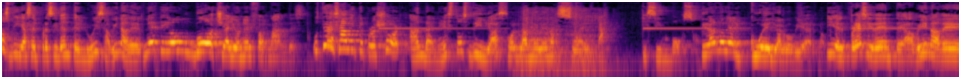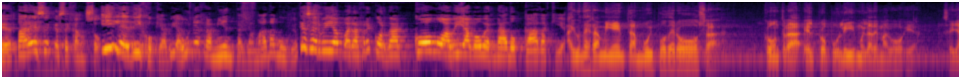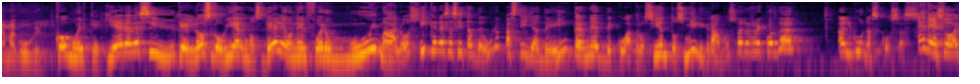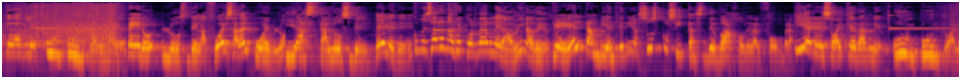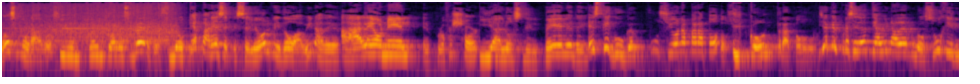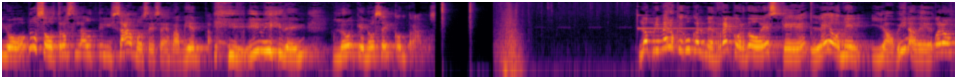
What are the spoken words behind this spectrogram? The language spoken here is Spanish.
unos días el presidente Luis Abinader le dio un boche a Leonel Fernández. Ustedes saben que Pro Short anda en estos días con la melena suelta y sin bozo, tirándole al cuello al gobierno. Y el presidente Abinader parece que se cansó y le dijo que había una herramienta llamada Google que servía para recordar cómo había gobernado cada quien. Hay una herramienta muy poderosa contra el populismo y la demagogia se llama Google. Como el que quiere decir que los gobiernos de Leonel fueron muy malos y que necesitan de una pastilla de internet de 400 miligramos para recordar algunas cosas. En eso hay que darle un punto a Abinader. Pero los de la Fuerza del Pueblo y hasta los del PLD comenzaron a recordarle a Abinader que él también tenía sus cositas debajo de la alfombra. Y en eso hay que darle un punto a los morados y un punto a los verdes. Lo que parece que se le olvidó a Abinader, a Leonel, el profesor, y a los del PLD es que Google funciona para todos y contra todos. Ya que el presidente Abinader lo sugirió, nosotros la utilizamos esa herramienta. Y, miren lo que nos encontramos. Lo primero que Google me recordó es que Leonel y Abinader fueron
